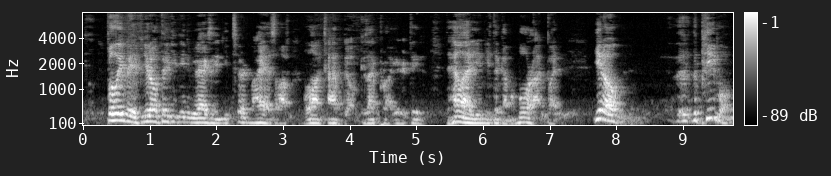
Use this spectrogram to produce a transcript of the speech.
believe me, if you don't think you need to be vaccinated, you turn my ass off a long time ago because I probably irritated the hell out of you and you think I'm a moron. But you know, the, the people,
